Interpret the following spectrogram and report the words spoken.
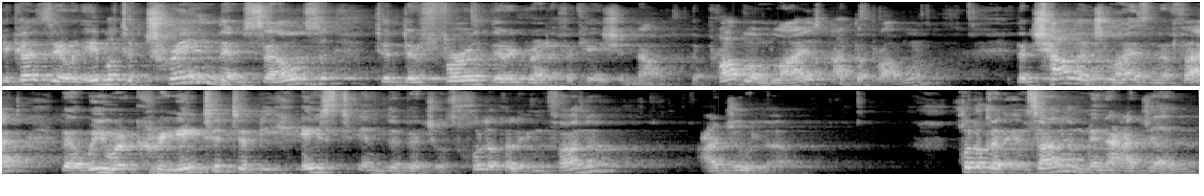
because they were able to train themselves to defer their gratification. Now, the problem lies, not the problem, the challenge lies in the fact that we were created to be haste individuals. خلق الإنسان عجولا خلق الإنسان من عجل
